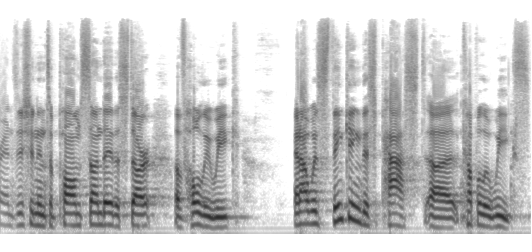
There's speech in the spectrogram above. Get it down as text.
transition into Palm Sunday, the start of Holy Week. And I was thinking this past uh, couple of weeks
